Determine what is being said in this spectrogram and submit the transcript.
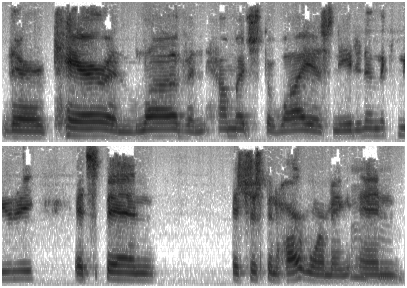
their care and love and how much the Y is needed in the community. It's been it's just been heartwarming mm-hmm. and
